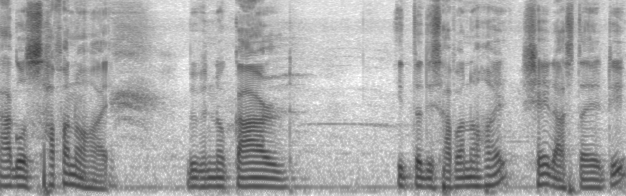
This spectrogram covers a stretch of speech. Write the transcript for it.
কাগজ ছাপানো হয় বিভিন্ন কার্ড ইত্যাদি ছাপানো হয়, সেই রাস্তা এটি।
